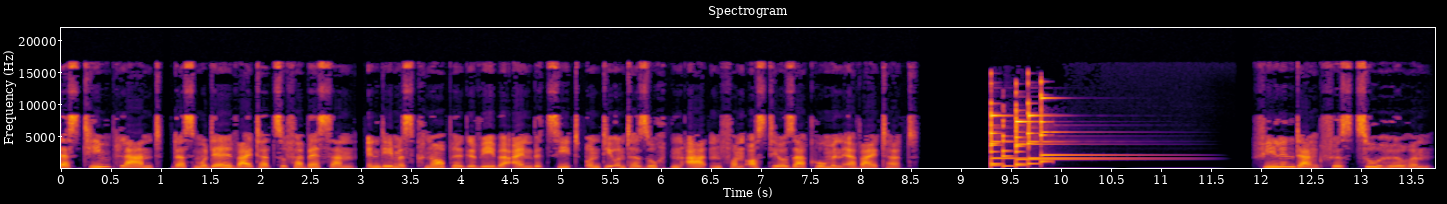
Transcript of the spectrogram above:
Das Team plant, das Modell weiter zu verbessern, indem es Knorpelgewebe einbezieht und die untersuchten Arten von Osteosarkomen erweitert. Vielen Dank fürs Zuhören.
